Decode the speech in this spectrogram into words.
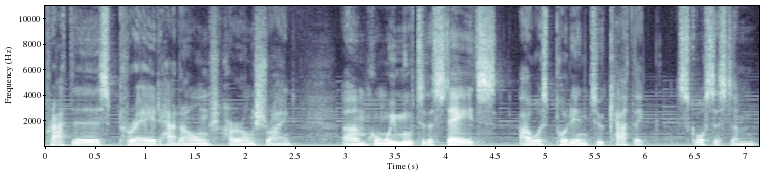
practiced, prayed, had her own, her own shrine. Um, when we moved to the States, I was put into Catholic school system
